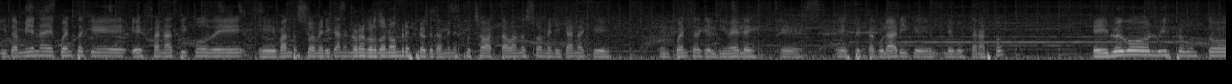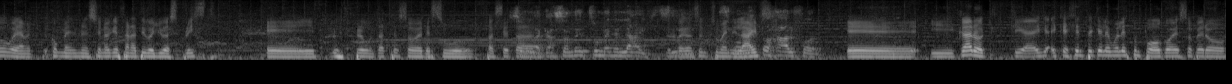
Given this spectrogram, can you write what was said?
Y también me cuenta que es fanático de eh, bandas sudamericanas, no recordó nombres, pero que también escuchaba harta banda sudamericana que encuentra que el nivel es, es- es espectacular y que le gustan harto. Eh, y luego Luis preguntó, men- mencionó que es fanático de US Priest. Eh, Luis, preguntaste sobre su faceta. la canción de Too Many Lives. ¿sí? La canción Too Many Lives. Eh, y claro, que hay, que hay gente que le molesta un poco eso, pero,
